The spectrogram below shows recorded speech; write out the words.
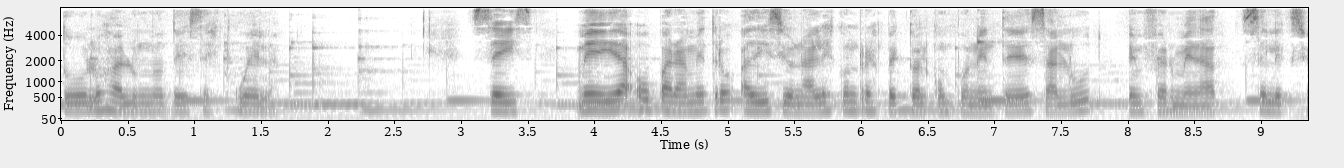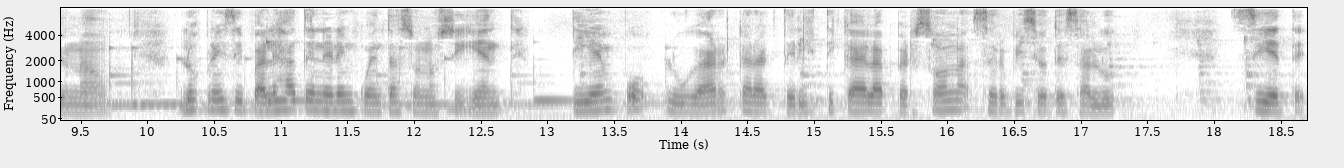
todos los alumnos de esa escuela. 6. Medidas o parámetros adicionales con respecto al componente de salud, enfermedad seleccionado. Los principales a tener en cuenta son los siguientes. Tiempo, lugar, característica de la persona, servicios de salud. 7.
